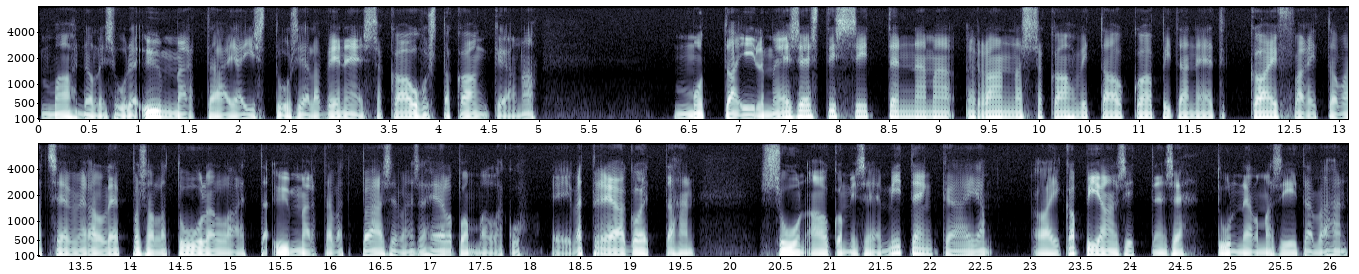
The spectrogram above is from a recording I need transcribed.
mahdollisuuden ymmärtää ja istuu siellä veneessä kauhusta kankeana. Mutta ilmeisesti sitten nämä rannassa kahvitaukoa pitäneet kaiffarit ovat sen verran lepposalla tuulella, että ymmärtävät pääsevänsä helpommalla, kun eivät reagoi tähän suun aukomiseen mitenkään. Ja aika pian sitten se tunnelma siitä vähän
